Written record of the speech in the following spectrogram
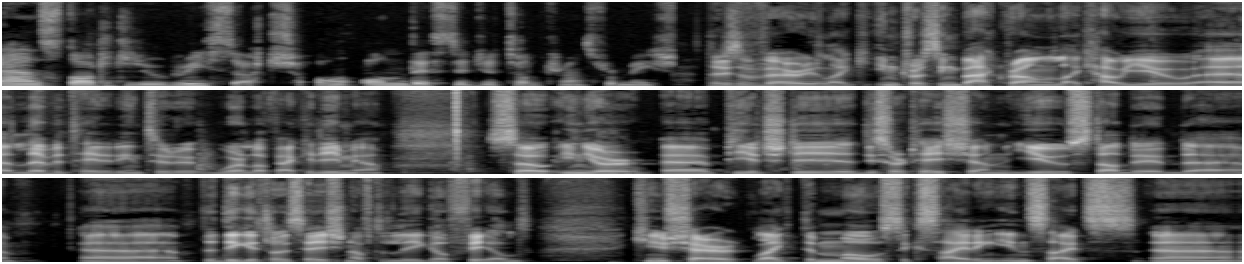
and started to do research on, on this digital transformation. There is a very like interesting background, like how you uh, levitated into the world of academia. So, in your uh, PhD dissertation, you studied uh, uh, the digitalization of the legal field. Can you share like the most exciting insights uh,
